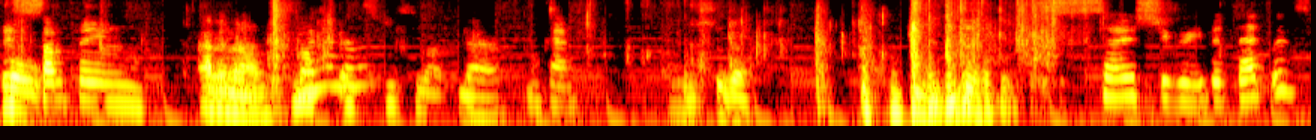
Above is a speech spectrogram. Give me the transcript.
There's full. something. I don't know. know. It's not. No, no, no. It's just not. No. Okay. Sugar. So sugary, but that was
